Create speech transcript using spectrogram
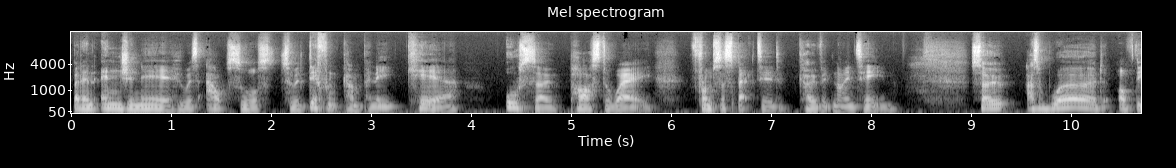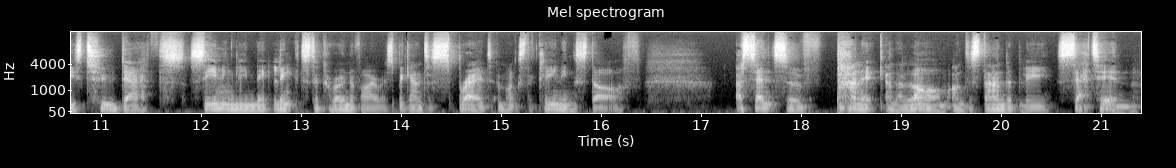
but an engineer who was outsourced to a different company, Kier, also passed away from suspected COVID 19. So, as word of these two deaths, seemingly linked to coronavirus, began to spread amongst the cleaning staff, a sense of panic and alarm understandably set in.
